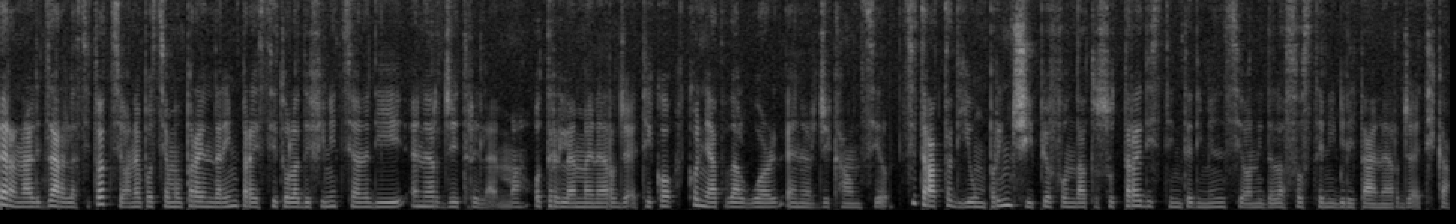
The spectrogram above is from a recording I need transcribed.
Per analizzare la situazione possiamo prendere in prestito la definizione di Energy Trilemma o trilemma energetico coniata dal World Energy Council. Si tratta di un principio fondato su tre distinte dimensioni della sostenibilità energetica.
